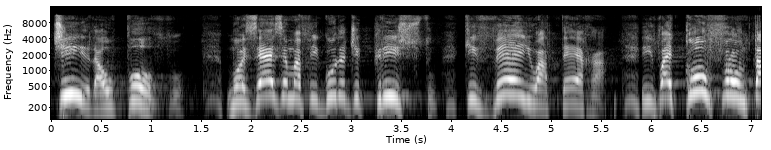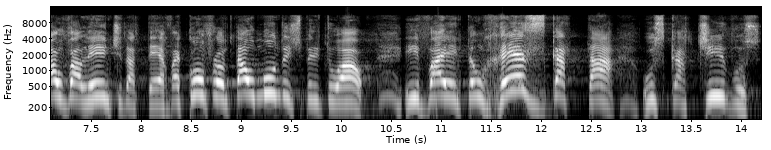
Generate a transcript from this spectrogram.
tira o povo. Moisés é uma figura de Cristo que veio à terra e vai confrontar o valente da terra, vai confrontar o mundo espiritual e vai então resgatar os cativos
